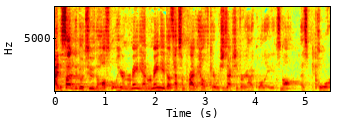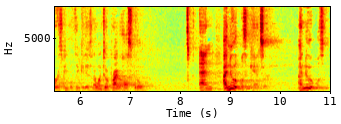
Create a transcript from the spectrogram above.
I decided to go to the hospital here in Romania, and Romania does have some private healthcare, which is actually very high quality. It's not as poor as people think it is. And I went to a private hospital, and I knew it wasn't cancer. I knew it wasn't.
